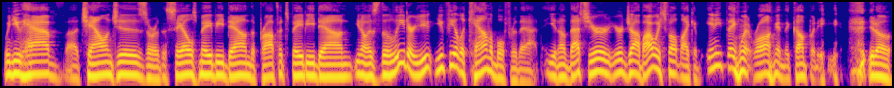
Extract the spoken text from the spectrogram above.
when you have uh, challenges or the sales may be down, the profits may be down. You know, as the leader, you you feel accountable for that. You know, that's your your job. I always felt like if anything went wrong in the company, you know,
